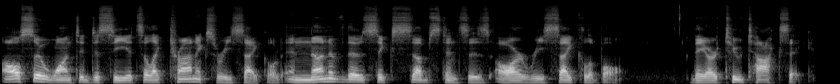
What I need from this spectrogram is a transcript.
also wanted to see its electronics recycled, and none of those six substances are recyclable. They are too toxic.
